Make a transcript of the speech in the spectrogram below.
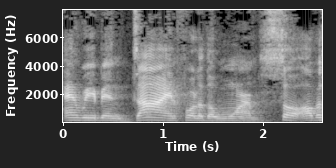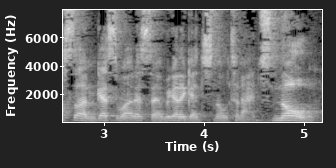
and we've been dying for of the warmth. So all of a sudden, guess what? I said, we're gonna get snow tonight. Snow.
